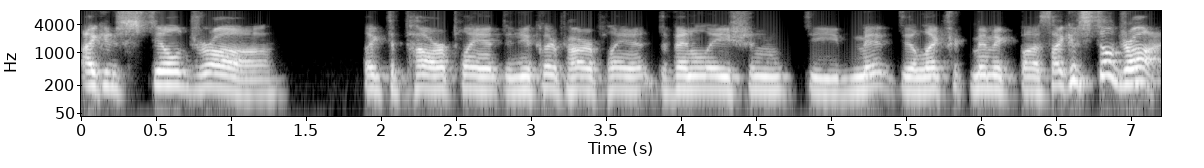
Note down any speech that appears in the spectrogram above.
I could still draw like the power plant, the nuclear power plant, the ventilation, the the electric mimic bus. I could still draw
